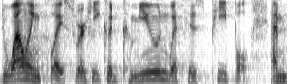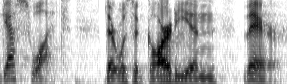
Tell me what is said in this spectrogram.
dwelling place where he could commune with his people. And guess what? There was a guardian there.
